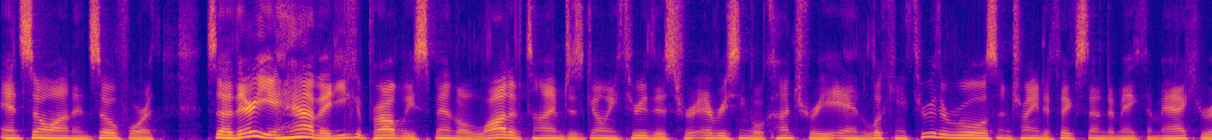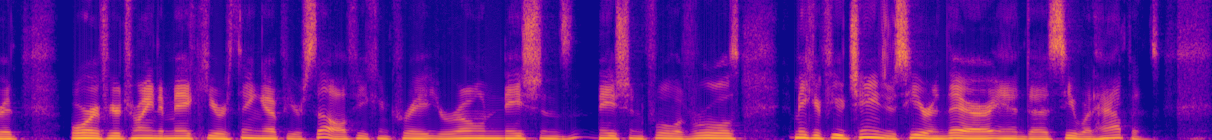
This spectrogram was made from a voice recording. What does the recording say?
and so on and so forth. So there you have it. You could probably spend a lot of time just going through this for every single country and looking through the rules and trying to fix them to make them accurate. Or if you're trying to make your thing up yourself, you can create your own nation's nation full of rules, make a few changes here and there, and uh, see what happens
